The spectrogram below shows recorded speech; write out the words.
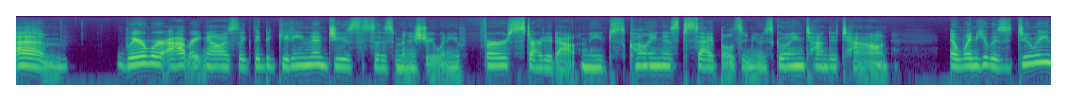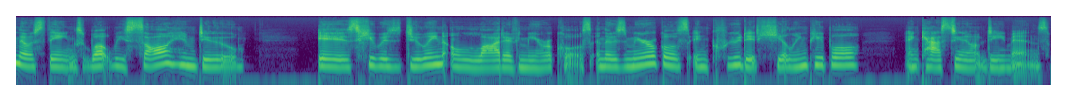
Um, where we're at right now is like the beginning of Jesus's ministry when he first started out and he's calling his disciples and he was going town to town. And when he was doing those things, what we saw him do is he was doing a lot of miracles. And those miracles included healing people and casting out demons.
